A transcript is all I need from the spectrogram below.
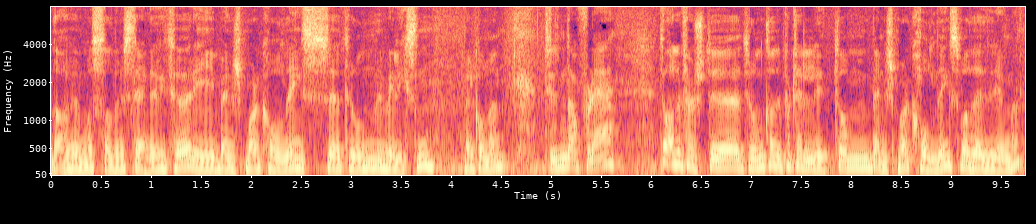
Da har vi med oss administrerende direktør i Benchmark Holdings, Trond Williksen. Velkommen. Tusen takk for det. Det aller første, Trond, Kan du fortelle litt om Benchmark Holdings, hva dere driver med?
